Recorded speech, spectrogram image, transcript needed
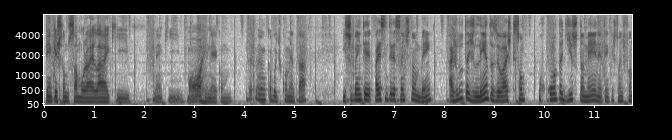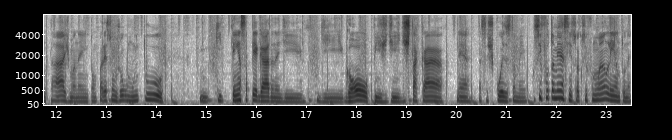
tem a questão do samurai lá que, né, que morre, né? Como o Beto mesmo acabou de comentar. Isso parece interessante também. As lutas lentas eu acho que são por conta disso também, né? Tem a questão de fantasma, né? Então parece um jogo muito que tem essa pegada, né? De, de golpes, de destacar, né? Essas coisas também. O Sifu também é assim, só que o Sifu não é lento, né?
